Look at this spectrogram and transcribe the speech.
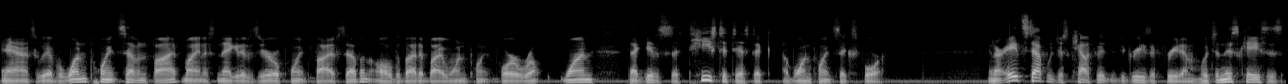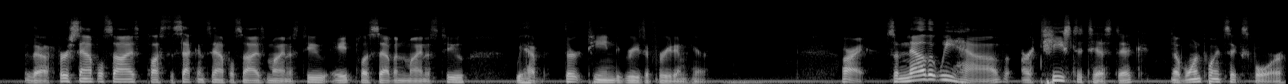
And so we have a 1.75 minus negative 0.57, all divided by 1.41. That gives us a t-statistic of 1.64. In our eighth step, we just calculate the degrees of freedom, which in this case is the first sample size plus the second sample size minus 2, 8 plus 7 minus 2. We have 13 degrees of freedom here. All right, so now that we have our t statistic of 1.64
